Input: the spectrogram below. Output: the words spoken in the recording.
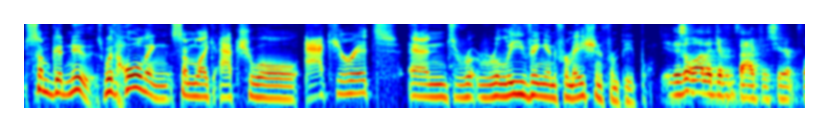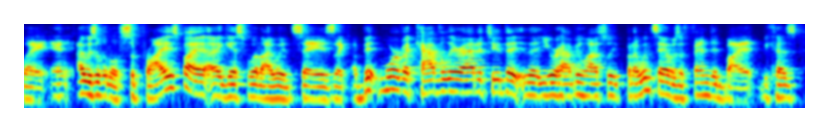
some good news, withholding some like actual accurate and re- relieving information from people. There's a lot of different factors here at play. And I was a little surprised by, I guess, what I would say is like a bit more of a cavalier attitude that, that you were having last week, but I wouldn't say I was offended by it because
